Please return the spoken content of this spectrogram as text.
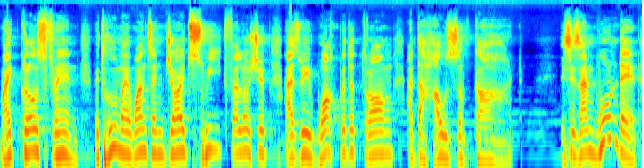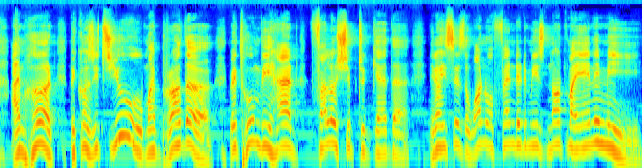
my close friend, with whom I once enjoyed sweet fellowship as we walked with the throng at the house of God. He says, I'm wounded, I'm hurt because it's you, my brother, with whom we had fellowship together. You know, he says, The one who offended me is not my enemy.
